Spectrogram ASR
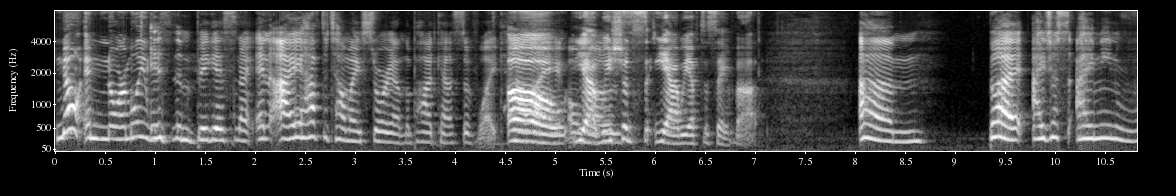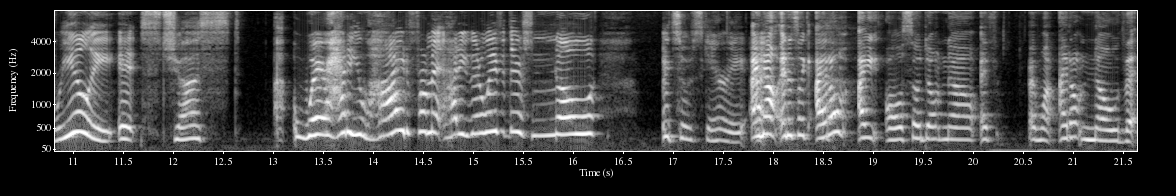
No, and normally. is the biggest night, and I have to tell my story on the podcast of like how I oh, yeah. We should. Yeah, we have to save that. Um, but I just, I mean, really, it's just uh, where? How do you hide from it? How do you get away from it? There's no. It's so scary. I know, and it's like I don't. I also don't know if I want. I don't know the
